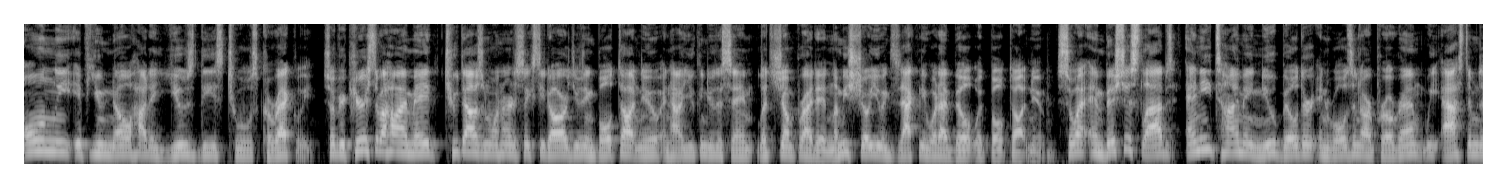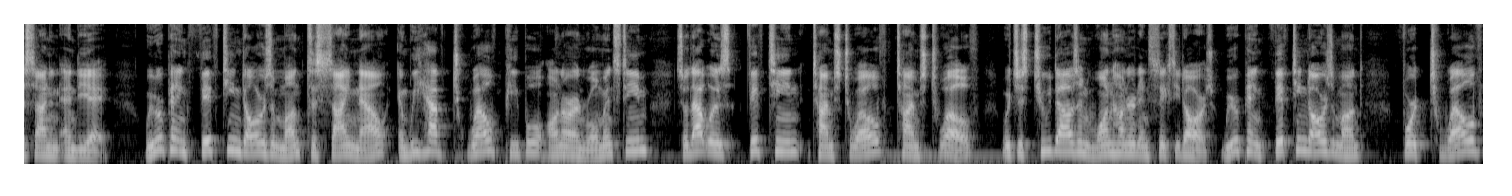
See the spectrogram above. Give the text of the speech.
only if you know how to use these tools correctly. So if you're curious about how I made $2,160 using Bolt.new and how you can do the same, let's jump right in. Let me show you exactly what I built with Bolt.new. So at Ambitious Labs, Labs, anytime a new builder enrolls in our program, we ask them to sign an NDA. We were paying $15 a month to SignNow, and we have 12 people on our enrollments team. So that was 15 times 12 times 12, which is $2,160. We were paying $15 a month for 12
